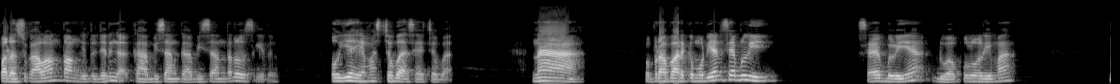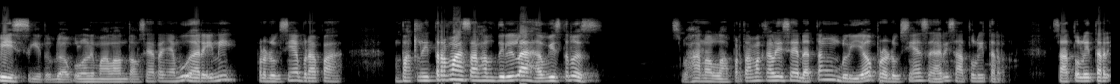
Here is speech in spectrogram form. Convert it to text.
pada suka lontong gitu. Jadi nggak kehabisan-kehabisan terus gitu. Oh iya ya mas, coba saya coba. Nah, beberapa hari kemudian saya beli. Saya belinya 25 piece gitu, 25 lontong. Saya tanya, "Bu, hari ini produksinya berapa?" 4 liter, Mas. Alhamdulillah habis terus. Subhanallah, pertama kali saya datang beliau produksinya sehari 1 liter. 1 liter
